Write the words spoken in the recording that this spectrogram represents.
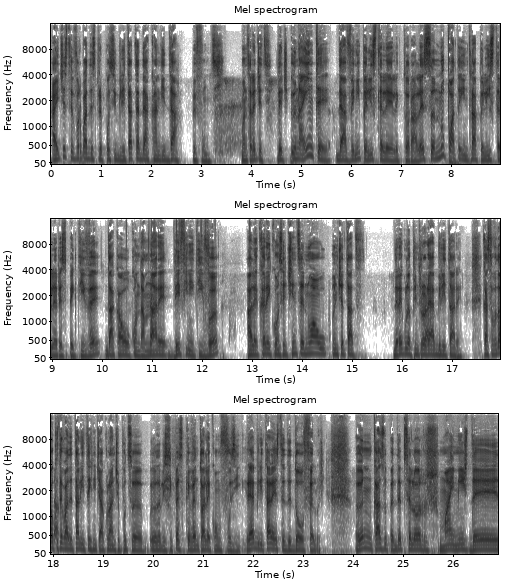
Aici este vorba despre posibilitatea de a candida pe funcții. Mă înțelegeți? Deci, înainte de a veni pe listele electorale, să nu poată intra pe listele respective dacă au o condamnare da. definitivă, ale cărei consecințe nu au încetat de regulă printr-o da. reabilitare. Ca să vă dau da. câteva detalii tehnice, acolo a început să uh, risipesc eventuale confuzii. Reabilitarea este de două feluri. În cazul pedepselor mai mici de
